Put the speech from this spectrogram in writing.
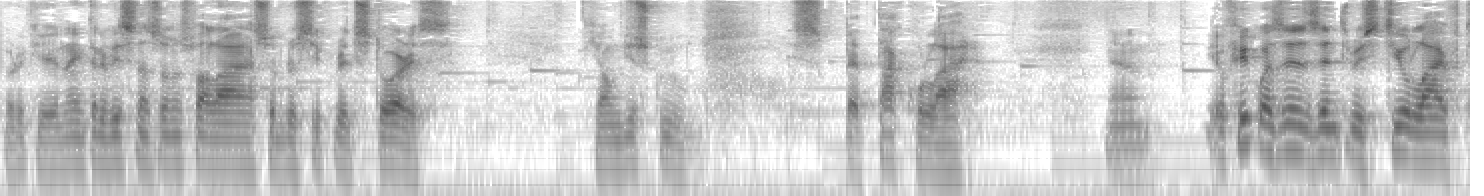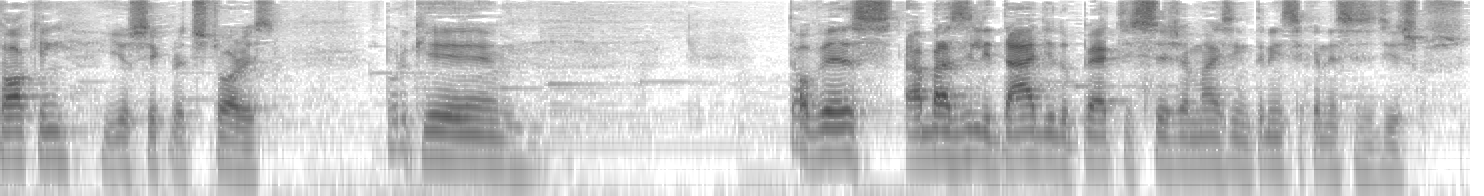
porque na entrevista nós vamos falar sobre o Secret Stories que é um disco espetacular. Né? Eu fico às vezes entre o Still Life Talking e o Secret Stories, porque talvez a brasilidade do Pet seja mais intrínseca nesses discos.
